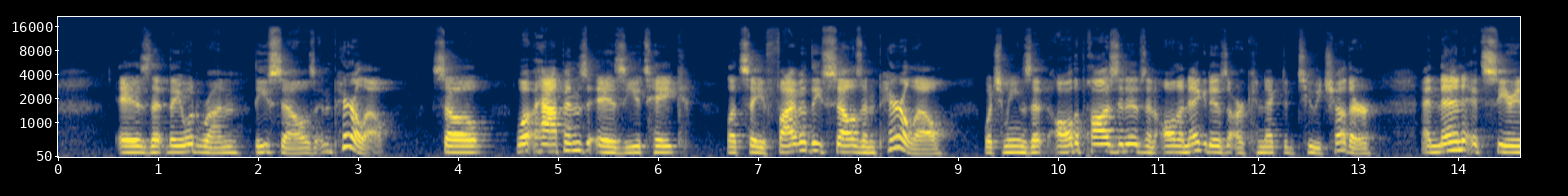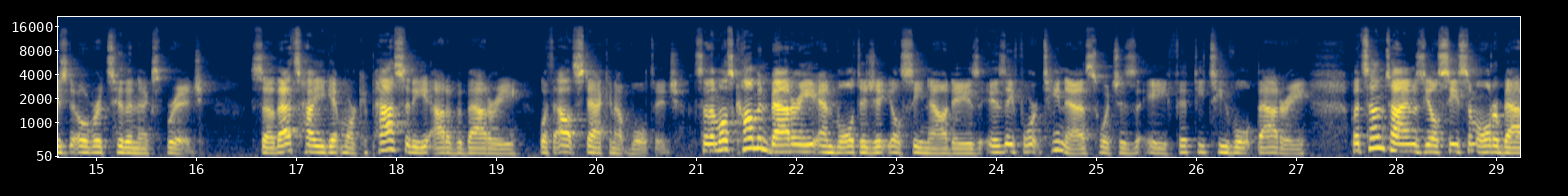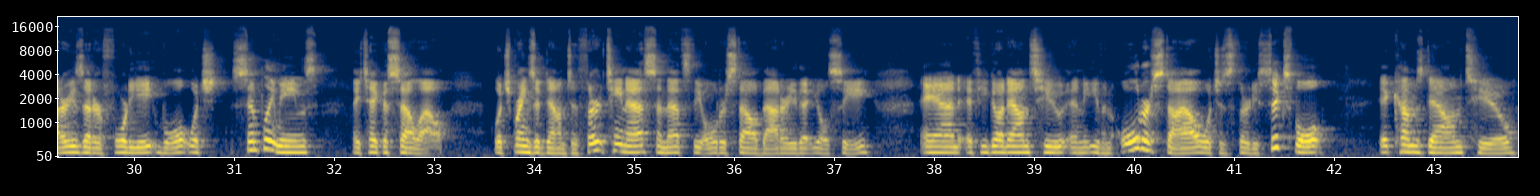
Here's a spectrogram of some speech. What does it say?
is that they would run these cells in parallel. So what happens is you take, let's say, five of these cells in parallel, which means that all the positives and all the negatives are connected to each other, and then it's seriesed over to the next bridge. So that's how you get more capacity out of a battery without stacking up voltage. So the most common battery and voltage that you'll see nowadays is a 14S, which is a 52 volt battery. But sometimes you'll see some older batteries that are 48 volt, which simply means they take a cell out, which brings it down to 13S, and that's the older style battery that you'll see. And if you go down to an even older style, which is 36 volt, it comes down to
